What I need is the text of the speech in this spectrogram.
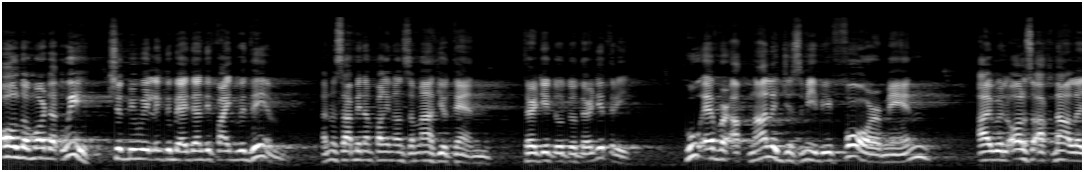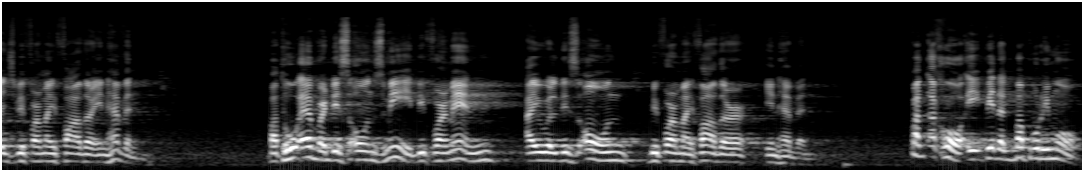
all the more that we should be willing to be identified with Him. Ano sabi ng Panginoon sa Matthew 10, 32 to 33? Whoever acknowledges me before men, I will also acknowledge before my Father in heaven. But whoever disowns me before men, I will disown before my Father in heaven. Pag ako ay pinagbapuri mo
